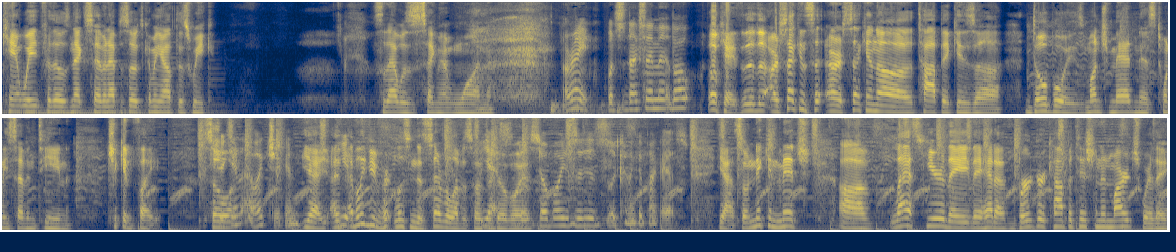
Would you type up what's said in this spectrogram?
Can't wait for those next seven episodes coming out this week. So that was segment one. All right, what's the next segment about? Okay, the, the, our second se- our second uh, topic is uh, Doughboys Munch Madness 2017 Chicken Fight. So chicken. I like chicken. yeah, I, Yeah. I believe you've heard, listened to several episodes Yes, of Doughboys. Doughboys is a kind of good podcast. Yeah, so Nick and Mitch, uh, last year they, they had a burger competition in March where they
